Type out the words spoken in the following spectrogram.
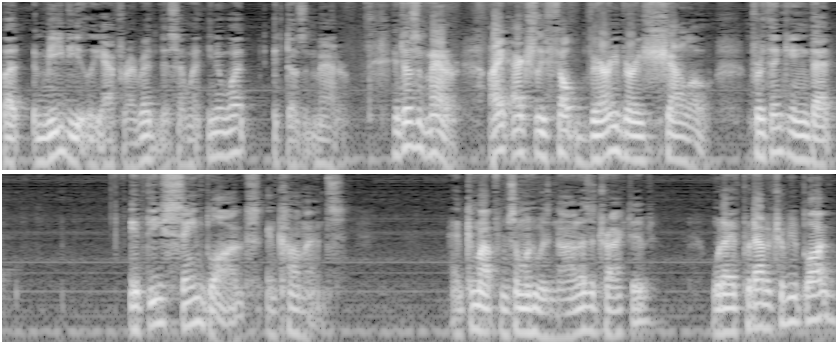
But immediately after I read this, I went, you know what? It doesn't matter. It doesn't matter. I actually felt very, very shallow for thinking that if these same blogs and comments had come out from someone who was not as attractive, would I have put out a tribute blog?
